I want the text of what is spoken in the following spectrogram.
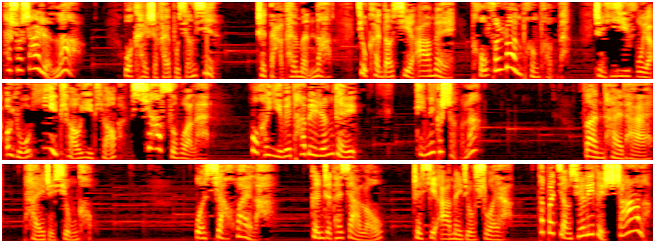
他说杀人了，我开始还不相信，这打开门呐，就看到谢阿妹头发乱蓬蓬的，这衣服呀，哎呦，一条一条，吓死我了，我还以为他被人给。给那个什么了？范太太拍着胸口，我吓坏了，跟着他下楼。这谢阿妹就说呀：“他把蒋学礼给杀了，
